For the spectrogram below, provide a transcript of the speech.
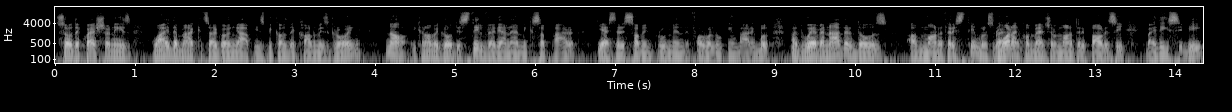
So the question is why the markets are going up? Is because the economy is growing? No, economic growth is still very anemic subpar. Yes, there is some improvement in the forward-looking variable, but we have another dose of monetary stimulus, right. more unconventional monetary policy by the ECB,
